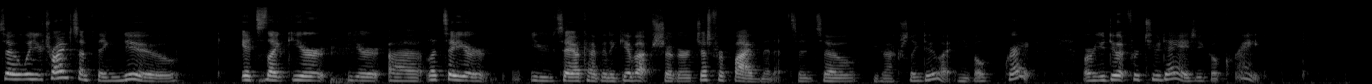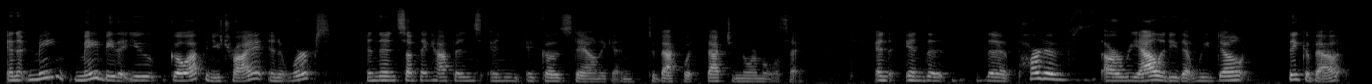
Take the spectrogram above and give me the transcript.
So when you're trying something new, it's like you're you're uh, let's say you're you say okay I'm going to give up sugar just for five minutes, and so you actually do it, and you go great, or you do it for two days, you go great, and it may may be that you go up and you try it and it works, and then something happens and it goes down again to back what back to normal, we'll say, and in the the part of our reality that we don't think about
